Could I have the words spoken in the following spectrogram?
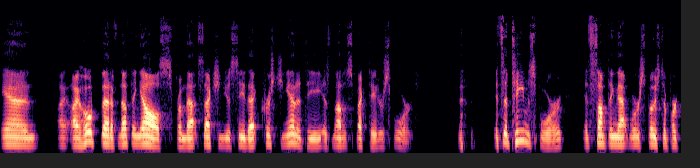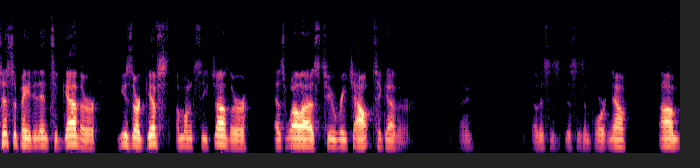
And I, I hope that if nothing else from that section, you see that Christianity is not a spectator sport. it's a team sport. It's something that we're supposed to participate in together, use our gifts amongst each other, as well as to reach out together. Okay, so this is this is important. Now, um,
